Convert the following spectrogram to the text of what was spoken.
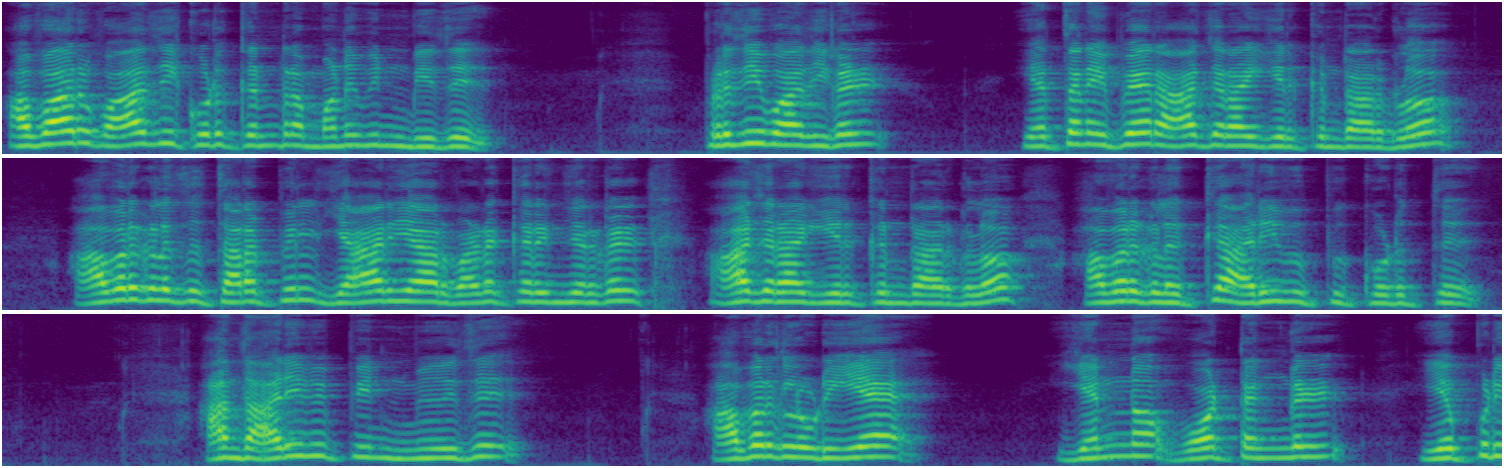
அவ்வாறு வாதி கொடுக்கின்ற மனுவின் மீது பிரதிவாதிகள் எத்தனை பேர் ஆஜராகி இருக்கின்றார்களோ அவர்களது தரப்பில் யார் யார் வழக்கறிஞர்கள் ஆஜராகி இருக்கின்றார்களோ அவர்களுக்கு அறிவிப்பு கொடுத்து அந்த அறிவிப்பின் மீது அவர்களுடைய எண்ண ஓட்டங்கள் எப்படி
